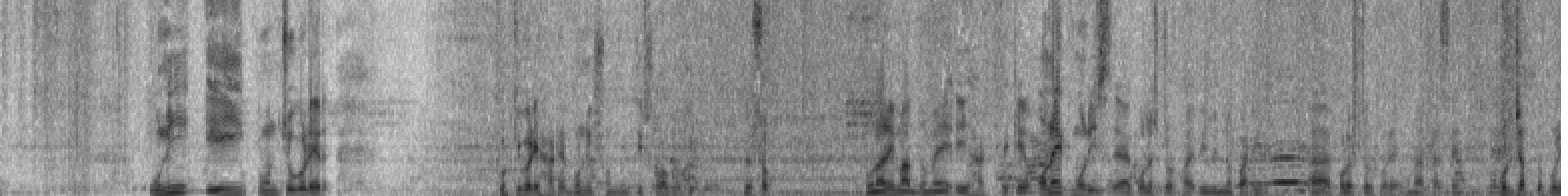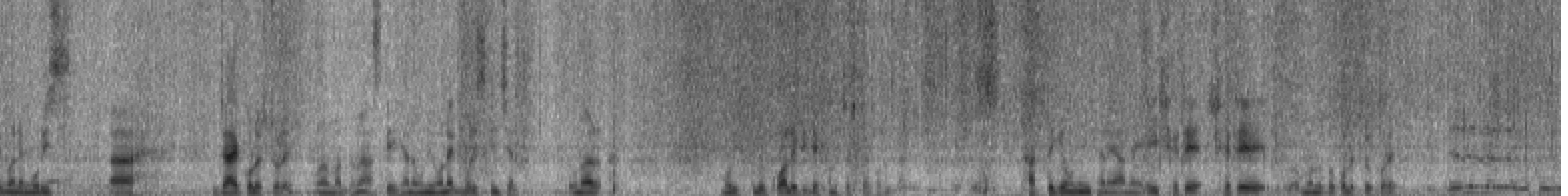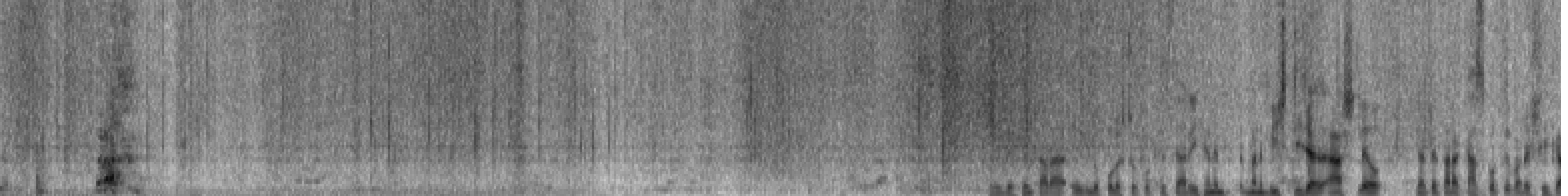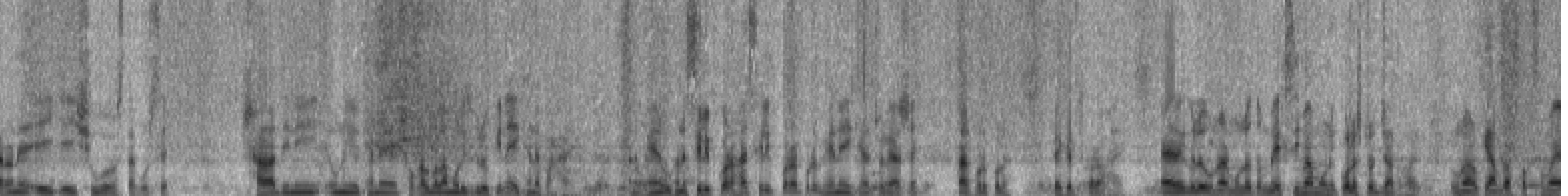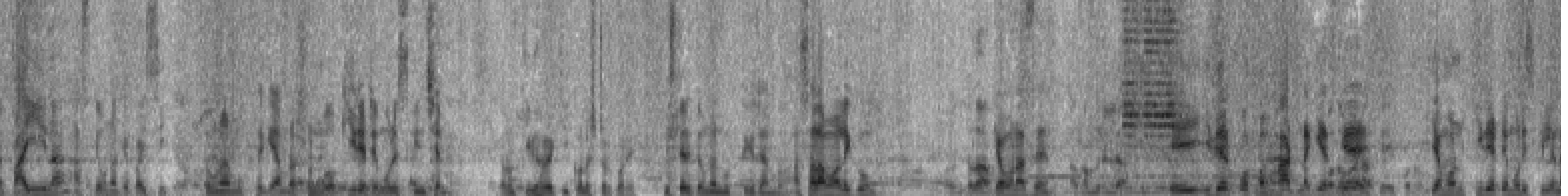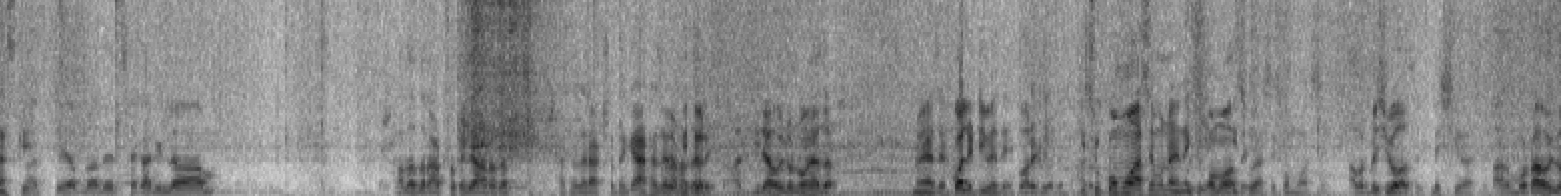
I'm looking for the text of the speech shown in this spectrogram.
উনি এই পঞ্চগড়ের ফুটকিবাড়ি হাটের বণিক সমিতির সভাপতি। দর্শক ওনারই মাধ্যমে এই হাট থেকে অনেক মরিচ কোলেস্টোর হয়, বিভিন্ন পার্টির কোলেস্টোর করে। ওনার কাছে পর্যাপ্ত পরিমাণে মরিচ যায় কোলেস্টোরে ওনার মাধ্যমে। আজকে এখানে উনি অনেক মরিচ কিনছেন। তো ওনার মরিচগুলোর কোয়ালিটি দেখানোর চেষ্টা করি হাট থেকে উনি এখানে আনে, এই সেটে সেটে মূলত কোলেস্টোর করে। এই দেখেন তারা এইগুলো কোলেস্টোর করতেছে। আর এখানে মানে বৃষ্টি যা আসলেও যাতে তারা কাজ করতে পারে, সেই কারণে এই এই সুব্যবস্থা করছে। সারাদিনই উনি ওখানে সকালবেলা মরিচগুলো কিনে এখানে পাঠায়। মানে ভ্যান, ওখানে স্লিপ করা হয়, স্লিপ করার পরে ভ্যানে এখানে চলে আসে, তারপরে প্যাকেট করা হয়। আর এগুলো ওনার মূলত ম্যাক্সিমাম উনি কোলেস্টোর জাত হয়। তো ওনাকে আমরা সবসময় পাই না, আজকে ওনাকে পাইছি। তো ওনার মুখ থেকে আমরা শুনব কী রেটে মরিচ কিনছেন। এবং কীভাবে কি কোলেস্টোর করে বিস্তারিত ওনার মুখ থেকে জানব। আসসালামু আলাইকুম। কেমন আছেন? আলহামদুলিল্লাহ। এই ঈদের প্রথম হাট নাকি আজকে। কেমন কি রেটে মরিচ কিনলেন আজকে? আজকে আপনাদের শেখা গেলাম সাত হাজার আটশো থেকে আট হাজার। সাত হাজার আটশো থেকে আট হাজারের ভিতরে। আর জিরা হইল নয় হাজার। নয় হাজার কোয়ালিটি ভেদে। কোয়ালিটি বলে কিছু কমও আছে মনে হয় নাকি? কিছু কমও আছে। কিছু আছে কমও আছে। আবার বেশিও আছে। বেশিও আছে। আর মোটা হইল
